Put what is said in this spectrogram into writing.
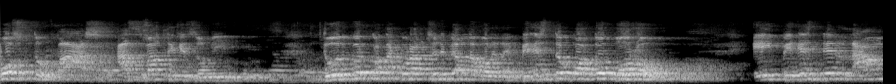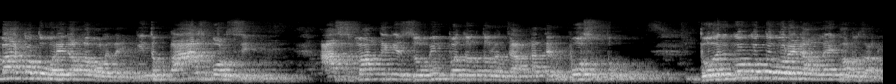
পোস্ত পাশ আসমান থেকে জমিন দৈর্ঘ্যের কথা কোরআন শরীফে আল্লাহ বলে নাই। বেহেস্ত কত বড়? এই বেহেস্তের লাম্বা কত বড় এটা আল্লাহ বলে নাই। কিন্তু পাশ বলছে আসমান থেকে জমিন পর্যন্ত জান্নাতের পোস্ত। দৈর্ঘ্য কত বড় এটা আল্লাহ ভালো জানে।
